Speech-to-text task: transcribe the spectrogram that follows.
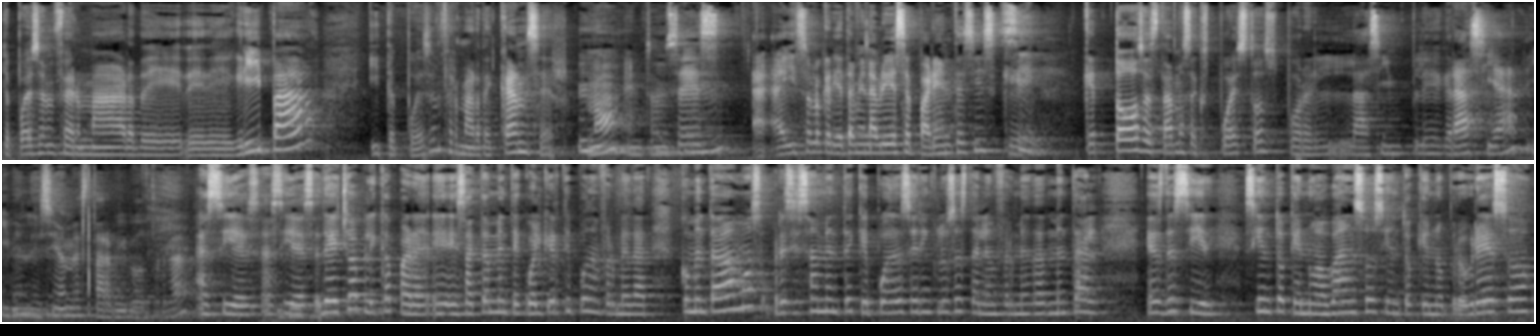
te puedes enfermar de, gripa y te puedes enfermar de cáncer, ¿no? Entonces, ahí solo quería también abrir ese paréntesis que que todos estamos expuestos por la simple gracia y bendición de estar vivos, ¿verdad? Así es, así es. De hecho, aplica para eh, exactamente cualquier tipo de enfermedad. Comentábamos precisamente que puede ser incluso hasta la enfermedad mental. Es decir, siento que no avanzo, siento que no progreso,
